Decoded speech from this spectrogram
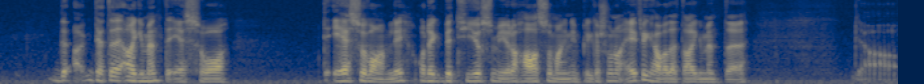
det, Dette argumentet er så Det er så vanlig, og det betyr så mye. Det har så mange implikasjoner. Jeg fikk høre dette argumentet ja,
